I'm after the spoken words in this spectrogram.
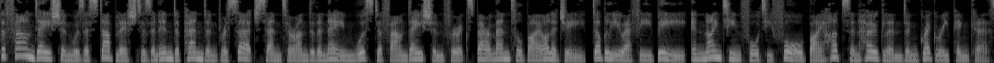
The foundation was established as an independent research center under the name Worcester Foundation for Experimental Biology WFEB in 1944 by Hudson Hoagland and Gregory Pincus.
